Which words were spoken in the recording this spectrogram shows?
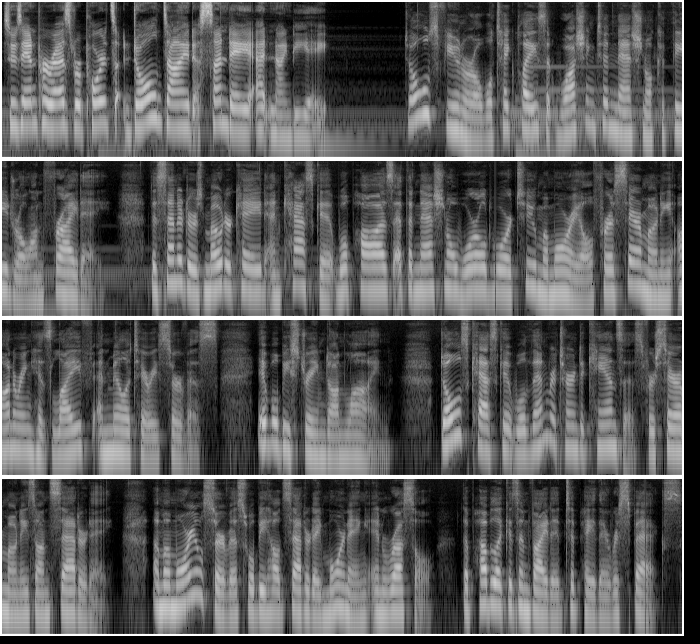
Suzanne Perez reports Dole died Sunday at 98. Dole's funeral will take place at Washington National Cathedral on Friday. The senator's motorcade and casket will pause at the National World War II Memorial for a ceremony honoring his life and military service. It will be streamed online. Dole's casket will then return to Kansas for ceremonies on Saturday. A memorial service will be held Saturday morning in Russell. The public is invited to pay their respects.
